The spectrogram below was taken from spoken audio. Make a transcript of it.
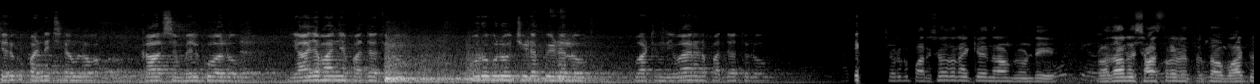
చెరుకు పండించడంలో కావాల్సిన మెలకువలు యాజమాన్య పద్ధతులు పురుగులు చీడపీడలు వాటి నివారణ పద్ధతులు చెరుకు పరిశోధన కేంద్రం నుండి ప్రధాన శాస్త్రవేత్తతో పాటు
